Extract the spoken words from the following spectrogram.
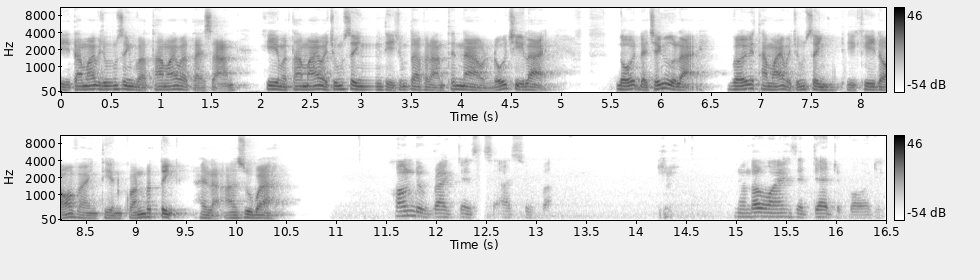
Thì tham ái vào chúng sinh và tham ái vào tài sản. Khi mà tham ái vào chúng sinh thì chúng ta phải làm thế nào đối trị lại? Đối, để chế ngự lại với cái tham ái vào chúng sinh thì khi đó phải hành thiền quán bất tịnh hay là azuba. how to practice asubha number one is a dead body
